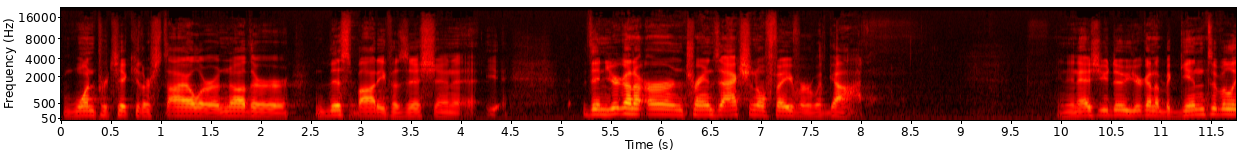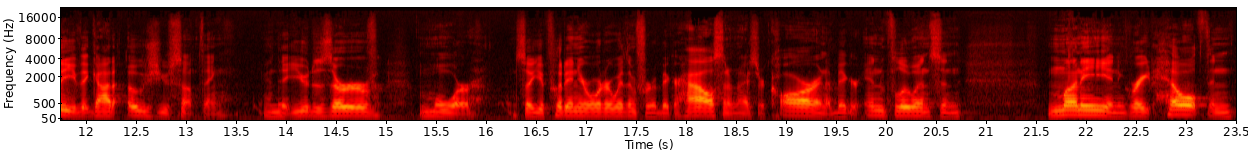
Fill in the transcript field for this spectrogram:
one particular style or another, this body position, eh, then you're going to earn transactional favor with God. And then as you do, you're going to begin to believe that God owes you something and that you deserve more. And so you put in your order with him for a bigger house and a nicer car and a bigger influence and money and great health. And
